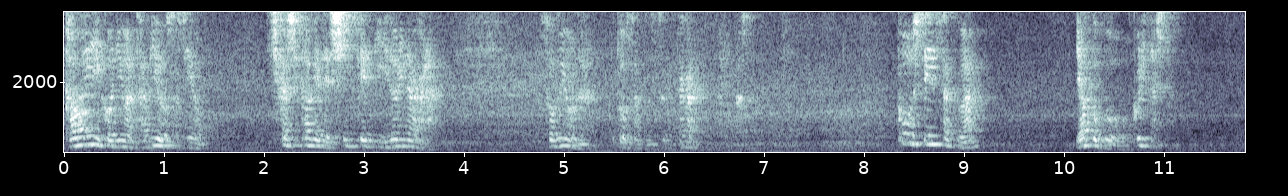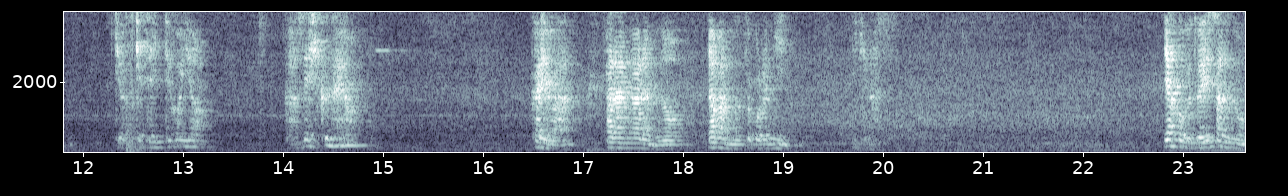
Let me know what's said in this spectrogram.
可愛い子には旅をさせよう。しかし陰で真剣に祈りながらそのようなお父さんの姿があります。こうしてイサクはヤコブを送り出した。気をつけて行ってこいよ。風邪ひくなよ。彼はパダンアラムのラバンのところに行きます。ヤコブとエサウの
